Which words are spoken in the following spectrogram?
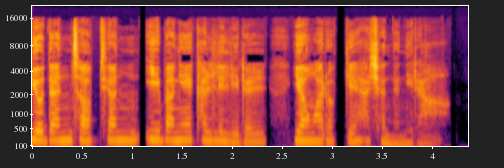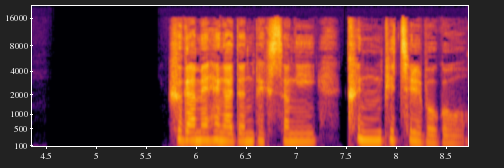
요단 저편 이방의 갈릴리를 영화롭게 하셨느니라. 흑암에 행하던 백성이 큰 빛을 보고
